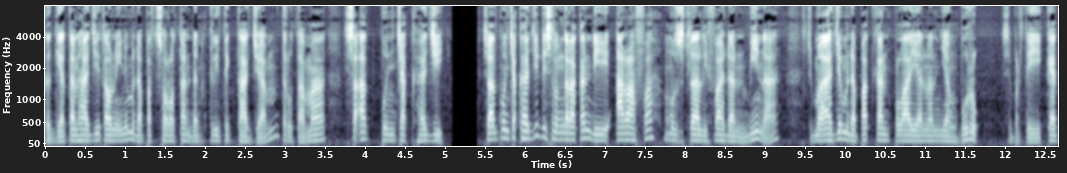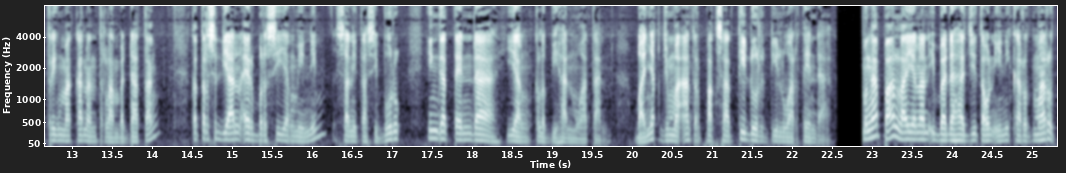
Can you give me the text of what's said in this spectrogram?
Kegiatan haji tahun ini mendapat sorotan dan kritik tajam, terutama saat puncak haji. Saat puncak haji diselenggarakan di Arafah, Muzdalifah, dan Mina, jemaah haji mendapatkan pelayanan yang buruk, seperti catering makanan terlambat datang, ketersediaan air bersih yang minim, sanitasi buruk, hingga tenda yang kelebihan muatan. Banyak jemaah terpaksa tidur di luar tenda. Mengapa layanan ibadah haji tahun ini karut marut?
